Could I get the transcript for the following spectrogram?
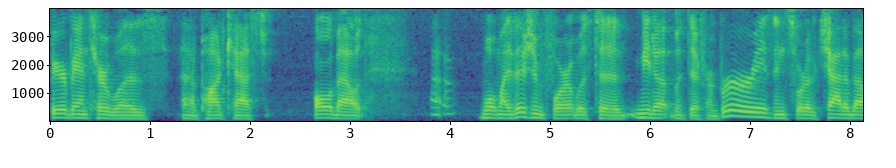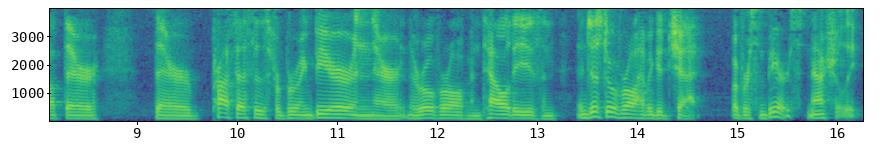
Beer Banter was a podcast all about, uh, well, my vision for it was to meet up with different breweries and sort of chat about their their processes for brewing beer and their their overall mentalities and, and just overall have a good chat over some beers, naturally.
